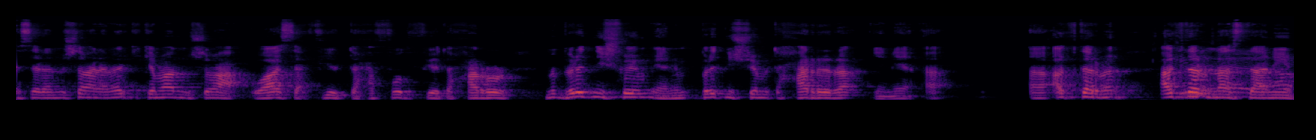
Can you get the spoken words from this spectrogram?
مثلا المجتمع الأمريكي كمان مجتمع واسع فيه تحفظ فيه تحرر. بريتني شوي يعني بريتني شوي متحررة. يعني أكثر من أكثر من ناس ثانيين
